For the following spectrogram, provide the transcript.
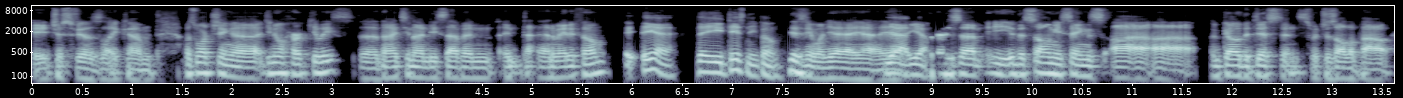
it just feels like. Um, I was watching. Uh, do you know Hercules, the 1997 animated film? Yeah, the Disney film. Disney one, yeah, yeah, yeah. Yeah, yeah. There's um, he, the song he sings, uh, uh, "Go the Distance," which is all about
